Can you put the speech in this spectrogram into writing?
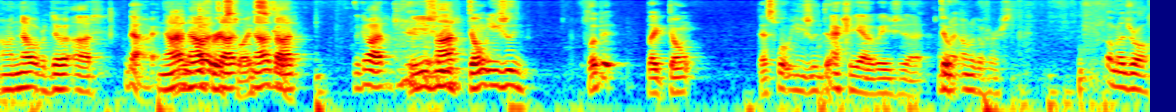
Oh no, we're doing odd. No, No, I no, it's first odd. twice. No, it's Go. odd. Go odd. We usually Odd. don't usually flip it. Like don't. That's what we usually do. Actually, yeah, we usually do that. I'm gonna, I'm gonna go first. I'm gonna draw.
